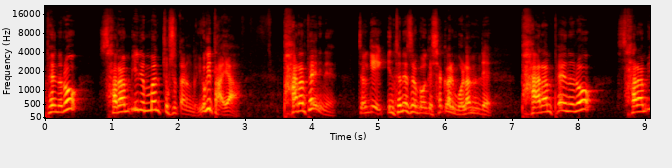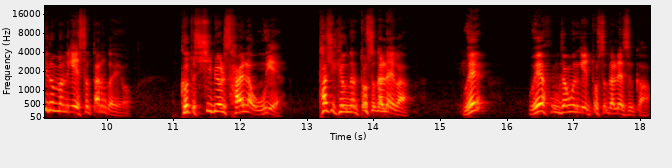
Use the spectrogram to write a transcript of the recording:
펜으로 사람 이름만 쭉 썼다는 거예요. 이게 다야. 파란 펜이네. 저기 인터넷을 보니까 색깔을 몰랐는데 파란 펜으로 사람 이름만 이게 썼다는 거예요. 그것도 12월 4일 날 오후에 다시 기억나는 또 써달라 얘가. 왜? 왜 홍장훈에게 또 써달라 했을까?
